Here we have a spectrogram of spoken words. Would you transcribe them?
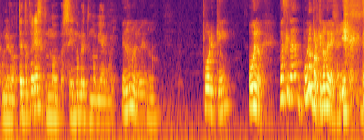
culero. Te tatuarías a tu no... o sea, el nombre de tu novia, güey. En uno no, no. Porque, o bueno, más que nada, uno porque no me dejaría. o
